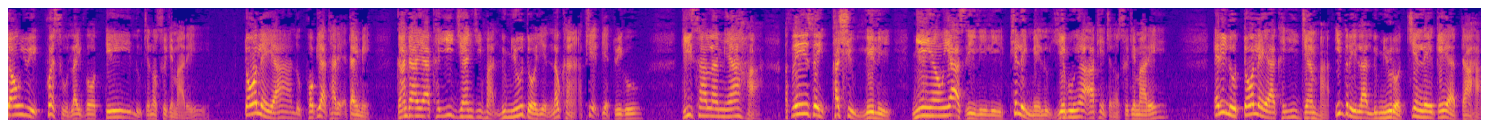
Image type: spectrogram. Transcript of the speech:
တောင်း၍ဖွဲ့ဆိုလိုက်သောတေးလို့ကျွန်တော်ဆိုချင်ပါတယ်။တောလေယာလို့ဖော်ပြထားတဲ့အတိုင်းပဲဂန္ဓာယာခရီးချမ်းကြီးမှလူမျိုးတော်ရဲ့နောက်ခံအဖြစ်အပျက်တွေကိုဒီဆာလံများဟာအသေးစိတ်ဖတ်ရှုလေးလေးမြင်အောင်ရစီလေးလေးဖြစ်လိမ့်မယ်လို့ရေပုံရအဖြစ်ကျွန်တော်ဆိုချင်ပါတယ်။ အဲ့ဒီလိုတောလေယာခရီးချမ်းမှာဣသရေလလူမျိုးတော်ကျင်လေခဲ့ရတာဟာ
